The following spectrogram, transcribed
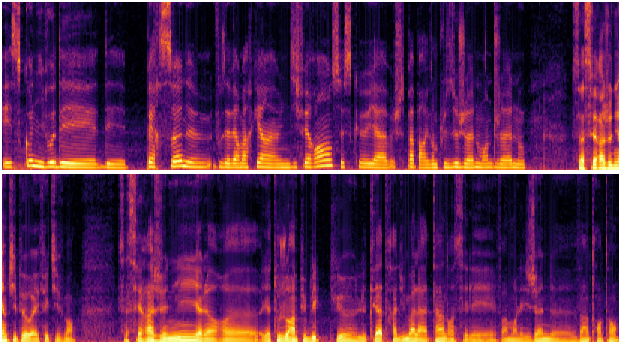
Est-ce qu'au niveau des, personnes, vous avez remarqué une différence? Est-ce qu'il y a, je sais pas, par exemple, plus de jeunes, moins de jeunes ou... Ça s'est rajeuni un petit peu, oui, effectivement. Ça s'est rajeuni. Alors, euh, il y a toujours un public que le théâtre a du mal à atteindre, c'est les, vraiment les jeunes 20-30 ans.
